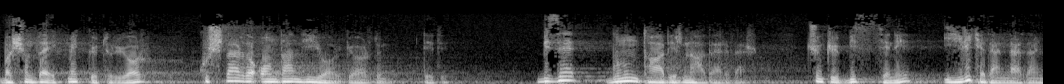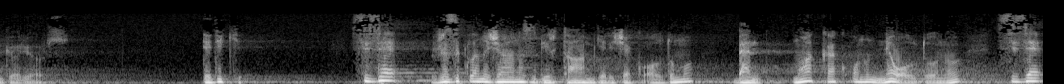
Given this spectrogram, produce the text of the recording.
başımda ekmek götürüyor, kuşlar da ondan yiyor gördüm dedi. Bize bunun tabirini haber ver. Çünkü biz seni iyilik edenlerden görüyoruz. Dedi ki, size rızıklanacağınız bir taam gelecek oldu mu? Ben muhakkak onun ne olduğunu size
